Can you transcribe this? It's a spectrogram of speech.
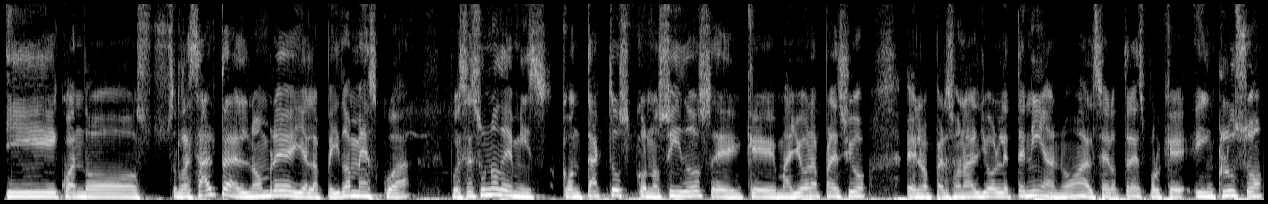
y cuando resalta el nombre y el apellido Amezcua, pues es uno de mis contactos conocidos eh, que mayor aprecio en lo personal yo le tenía, ¿no? Al 03, porque incluso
